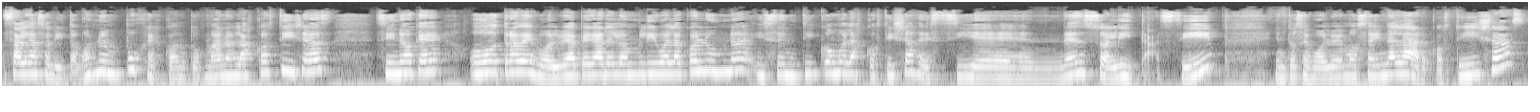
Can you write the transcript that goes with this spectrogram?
salga solito. Vos no empujes con tus manos las costillas, sino que otra vez volvé a pegar el ombligo a la columna y sentí como las costillas descienden solitas, ¿sí? Entonces volvemos a inhalar costillas.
